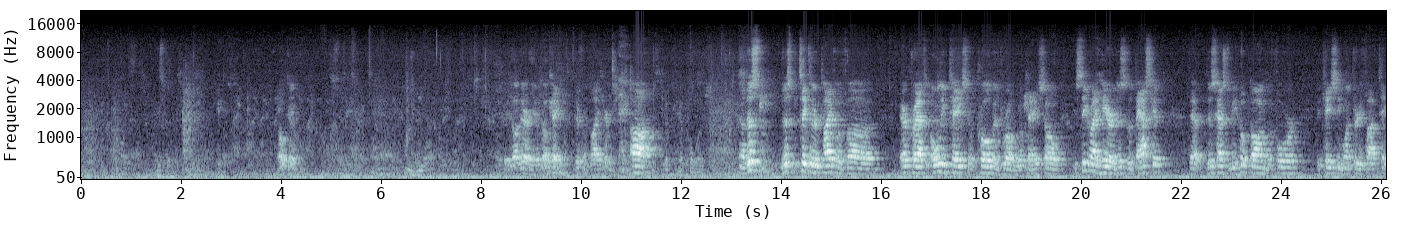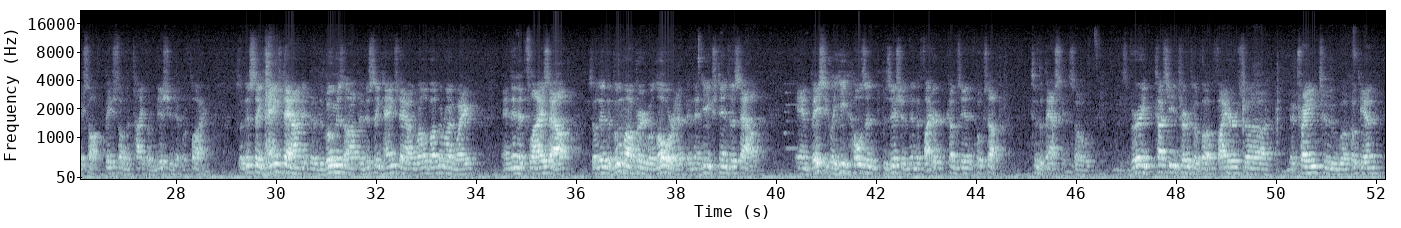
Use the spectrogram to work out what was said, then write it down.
Okay, oh, there it is, okay, different light here. Uh, Now, this, this particular type of uh, aircraft only takes a probe and drogue, okay? So you see right here, this is a basket that this has to be hooked on before the KC-135 takes off, based on the type of mission that we're flying. So this thing hangs down, the, the boom is up, and this thing hangs down well above the runway, and then it flies out. So then the boom operator will lower it, and then he extends this out. And basically, he holds it in position, and the fighter comes in and hooks up to the basket. So it's very touchy in terms of uh, fighters, uh, they're trained to uh, hook in.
